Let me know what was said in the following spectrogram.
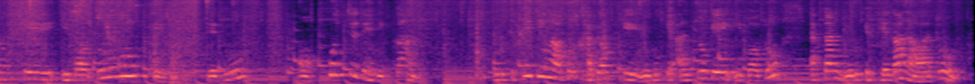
이렇게 입어도 네, 얘도 어, 포인트 되니까 이렇게 패딩하고 가볍게 이렇게 안쪽에 입어도 약간 이렇게 배가 나와도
